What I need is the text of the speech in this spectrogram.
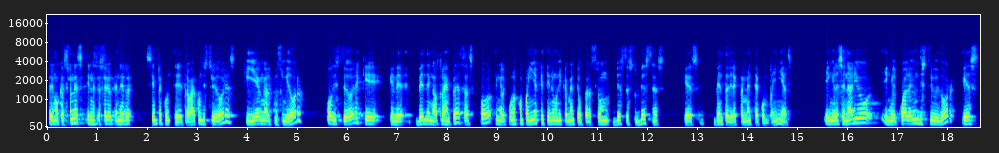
pero en ocasiones es necesario tener siempre eh, trabajar con distribuidores que llegan al consumidor o distribuidores que, que, le venden a otras empresas o en algunas compañías que tienen únicamente operación business to business, que es venta directamente a compañías. En el escenario en el cual hay un distribuidor es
